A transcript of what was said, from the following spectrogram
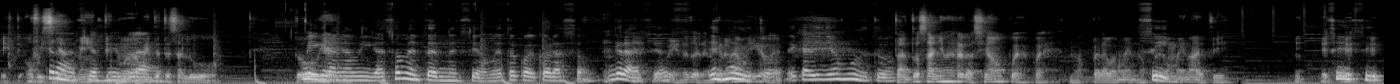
este, oficialmente, mi nuevamente te saludo. ¿Todo Mi bien? gran amiga, eso me enterneció, me tocó el corazón. Gracias. Bueno, tú eres es gran mutuo, amiga, el cariño es mutuo. Tantos años de relación, pues, pues no esperaba menos, Sí. esperaba menos de ti. Sí, sí.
